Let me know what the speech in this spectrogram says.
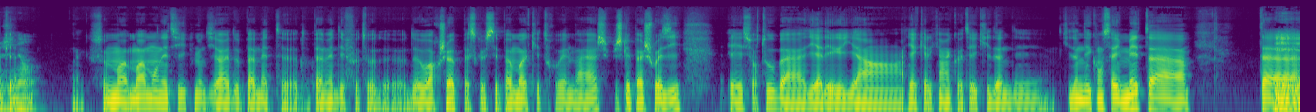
gênant. Moi, moi, mon éthique me dirait de pas mettre, de pas mettre des photos de, de workshop parce que c'est pas moi qui ai trouvé le mariage, je l'ai pas choisi. Et surtout, bah, il y a des, il y a, a quelqu'un à côté qui donne des, qui donne des conseils. Mais ta, ta,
